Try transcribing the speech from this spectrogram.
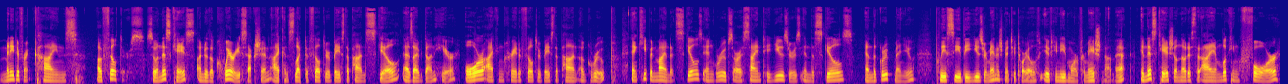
many different kinds of filters. So in this case, under the query section, I can select a filter based upon skill, as I've done here, or I can create a filter based upon a group. And keep in mind that skills and groups are assigned to users in the skills and the group menu, please see the user management tutorial if you need more information on that. In this case, you'll notice that I am looking for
